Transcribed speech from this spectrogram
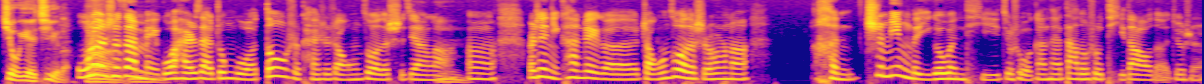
就业季了。无论是在美国还是在中国，都是开始找工作的时间了。嗯，而且你看这个找工作的时候呢，很致命的一个问题就是我刚才大多数提到的，就是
